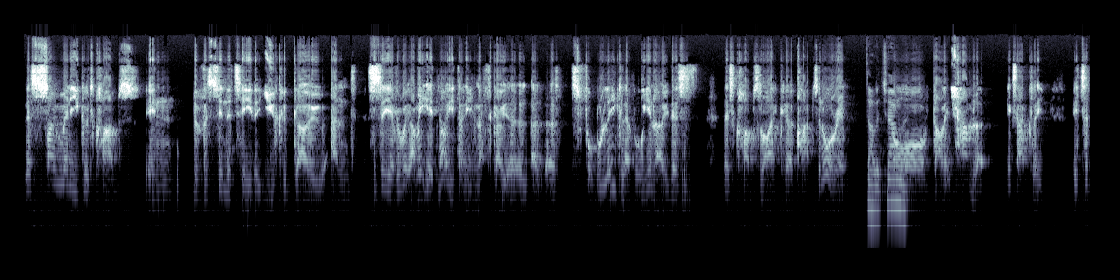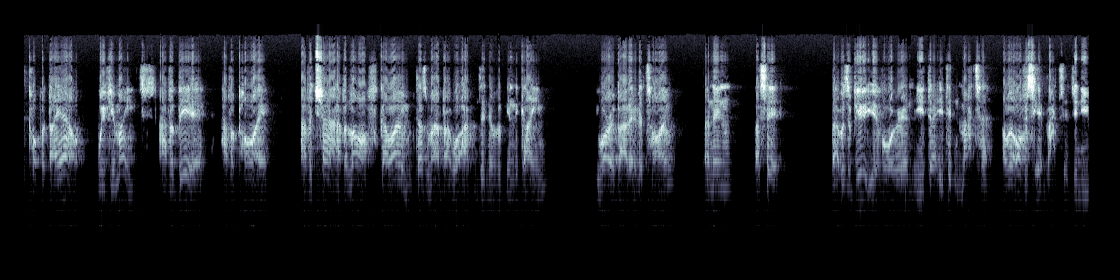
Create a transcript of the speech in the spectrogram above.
There's so many good clubs in the vicinity that you could go and see every week. I mean, no, you don't even have to go at, at, at football league level. You know, there's there's clubs like uh, Clapton Orient Dulwich Hamlet. or Dulwich Hamlet. Exactly. It's a proper day out with your mates. Have a beer, have a pie, have a chat, have a laugh, go home. Doesn't matter about what happened in the, in the game. You worry about it at the time, and then that's it. That was the beauty of Orient. It didn't matter. I mean, obviously it mattered, and you,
